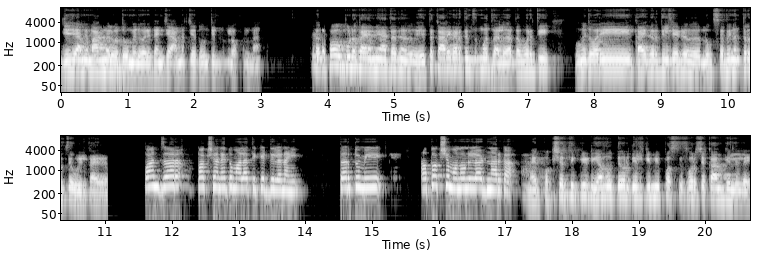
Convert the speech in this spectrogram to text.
जे जे आम्ही मागणार होतो उमेदवारी त्यांच्या आमच्या दोन तीन लोकांना. तर आता पाहू पुढं काय मी आता हे तर कार्यकर्त्यांचं मत झालं. आता वरती उमेदवारी काय करतील ते लोकसभेनंतरच ते होईल काय. पण जर पक्षाने तुम्हाला तिकीट दिलं नाही तर तुम्ही अपक्ष म्हणून लढणार का? नाही पक्ष तिकीट या मुद्द्यावर देईल की मी पस्तीस वर्ष काम केलेलं आहे.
